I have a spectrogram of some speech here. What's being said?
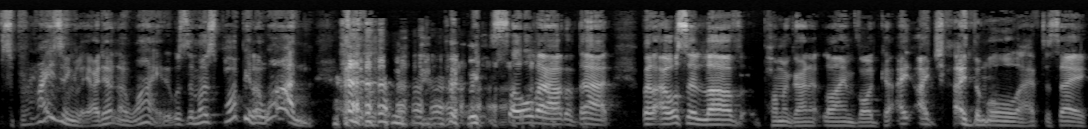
surprisingly i don't know why it was the most popular one. We sold out of that. But i also love pomegranate lime vodka. I, I tried them all i have to say.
